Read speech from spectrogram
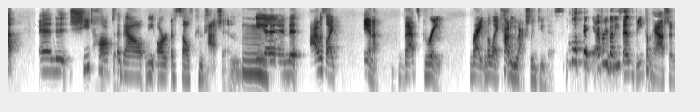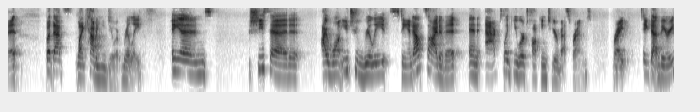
up. And she talked about the art of self compassion. Mm. And I was like, Anna, that's great. Right. But like, how do you actually do this? like, everybody says be compassionate, but that's like, how do you do it really? And she said, I want you to really stand outside of it and act like you are talking to your best friend, right? Mm-hmm. Take that very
